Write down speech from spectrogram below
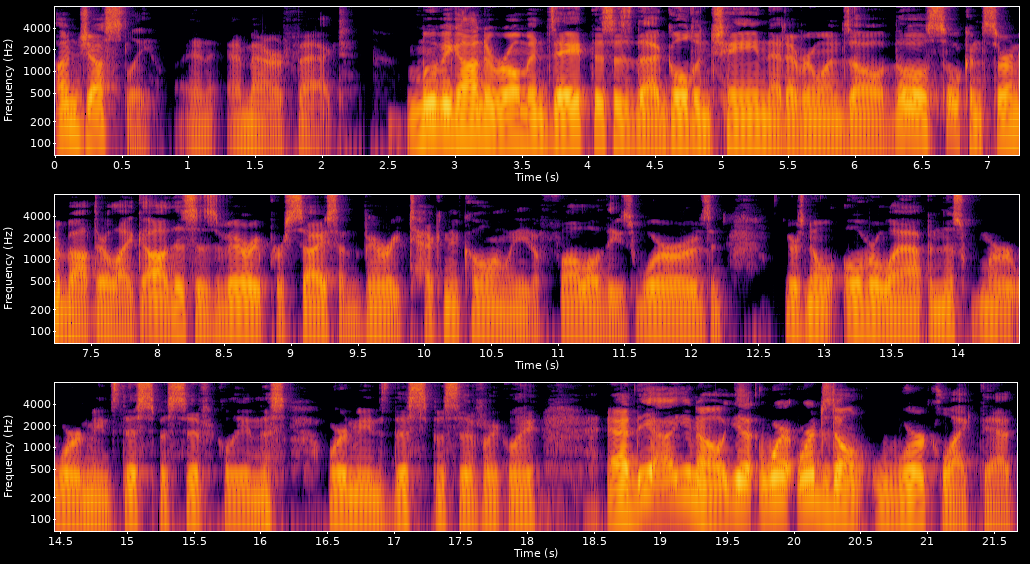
unjustly, in a matter of fact. Moving on to Romans 8, this is the golden chain that everyone's oh, those so concerned about. They're like, oh, this is very precise and very technical, and we need to follow these words. And there's no overlap and this word means this specifically and this word means this specifically and yeah you know yeah, words don't work like that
